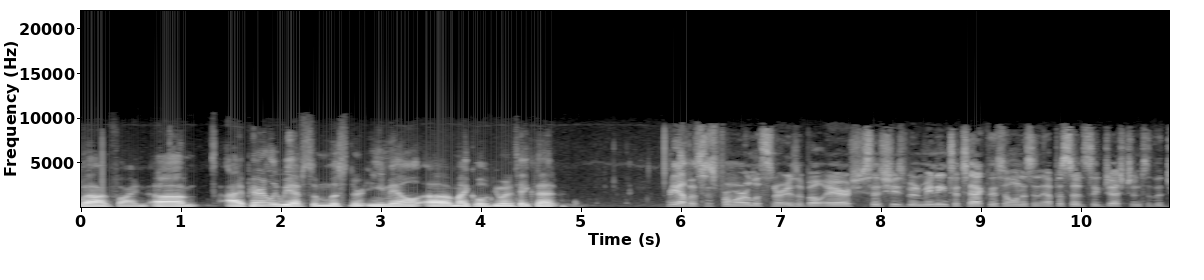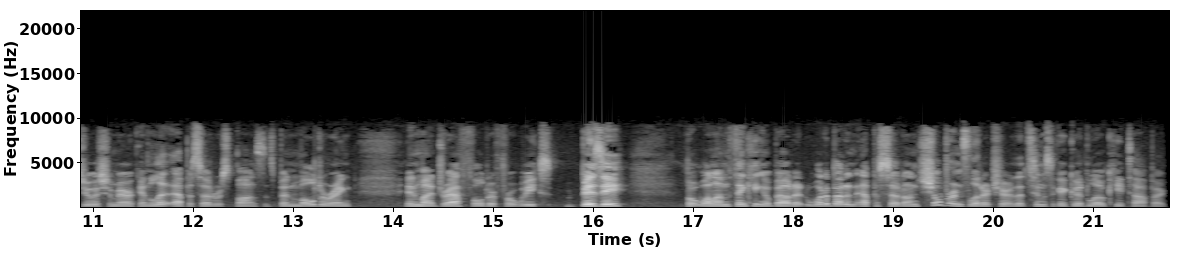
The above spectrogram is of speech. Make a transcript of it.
Well, I'm fine. Um, I, apparently, we have some listener email. Uh, Michial, do you want to take that? Yeah, this is from our listener Isabel Ayer. She says she's been meaning to tack this on as an episode suggestion to the Jewish American Lit episode response that's been moldering in my draft folder for weeks. Busy, but while I'm thinking about it, what about an episode on children's literature? That seems like a good low-key topic.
